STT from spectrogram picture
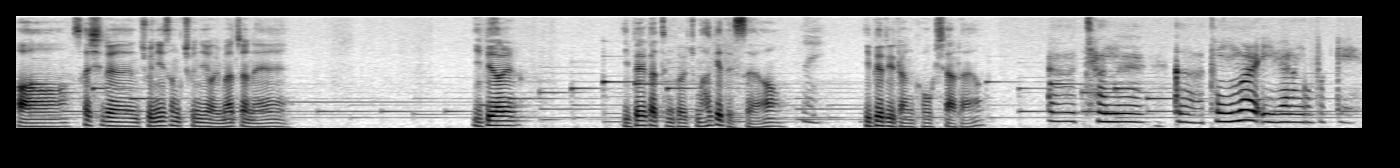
어, 사실은 준이 삼촌이 얼마 전에 이별 이별 같은 걸 좀 하게 됐어요. 네. 이별이란 거 혹시 알아요? 어, 저는 그 동물 이별한 것밖에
